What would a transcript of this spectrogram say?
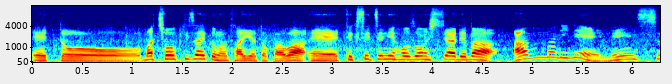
えっとまあ、長期在庫のタイヤとかは、えー、適切に保存してあればあんまりね年数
